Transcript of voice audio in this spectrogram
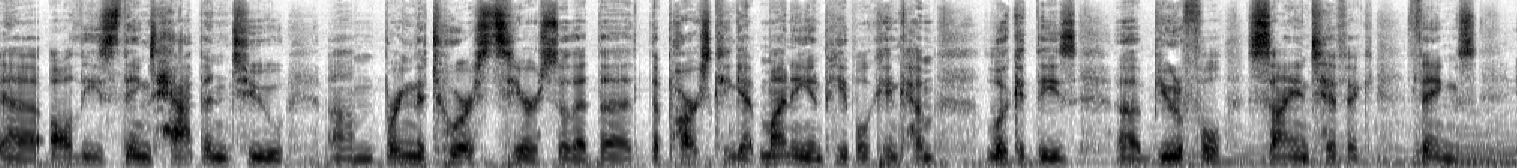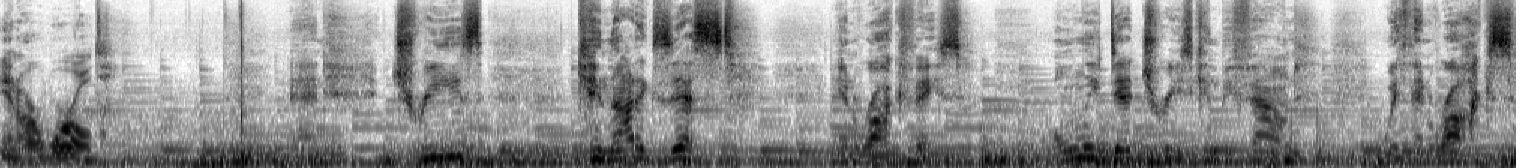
uh, all these things happen to um, bring the tourists here so that the, the parks can get money and people can come look at these uh, beautiful scientific things in our world. Trees cannot exist in rock face. Only dead trees can be found within rocks.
